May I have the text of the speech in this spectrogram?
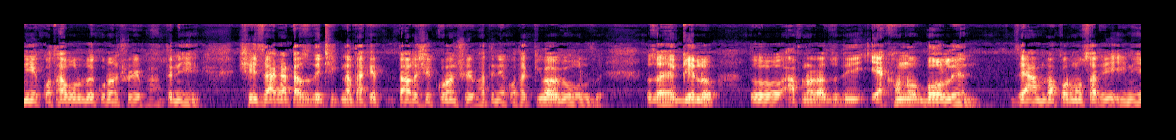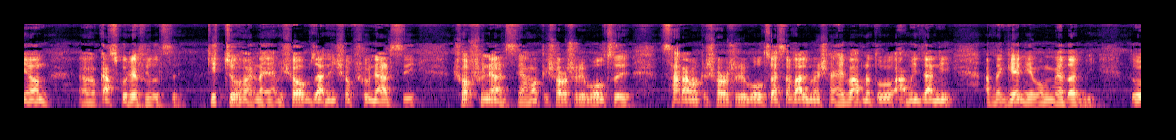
নিয়ে কথা বলবে কোরআন শরীফ হাতে নিয়ে, সেই জায়গাটা যদি ঠিক না থাকে, তাহলে সে কোরআন শরীফ হাতে নিয়ে কথা কীভাবে বলবে? তো যাই হোক, গেল। তো আপনারা যদি এখনও বলেন যে আমরা কর্মচারী ইউনিয়ন কাজ করে ফেলছে, কিচ্ছু হয় নাই। আমি সব জানি, সব শুনে আসছি, সব শুনে আসছি। আমাকে সরাসরি বলছে, স্যার আমাকে সরাসরি বলছে আচ্ছা লালমিয়া সাহেব, আপনি তো, আমি জানি, আপনি জ্ঞানী এবং মেধাবী। তো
